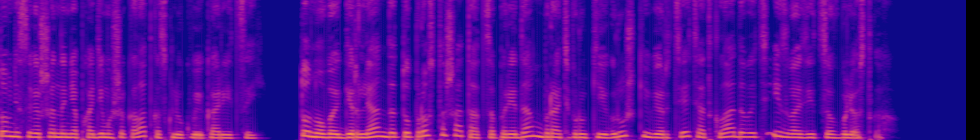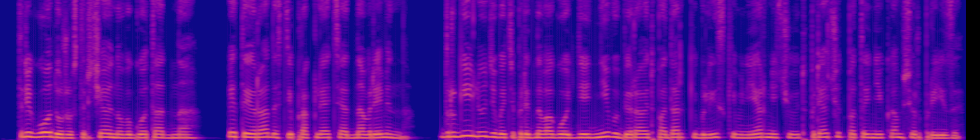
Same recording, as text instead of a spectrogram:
То мне совершенно необходима шоколадка с клюквой и корицей, то новая гирлянда, то просто шататься по рядам, брать в руки игрушки, вертеть, откладывать и извозиться в блестках. Три года уже встречаю Новый год одна. Это и радость, и проклятие одновременно. Другие люди в эти предновогодние дни выбирают подарки близким, нервничают, прячут по тайникам сюрпризы.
